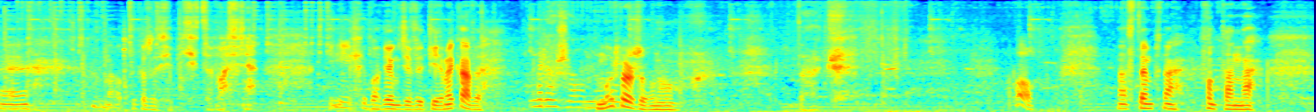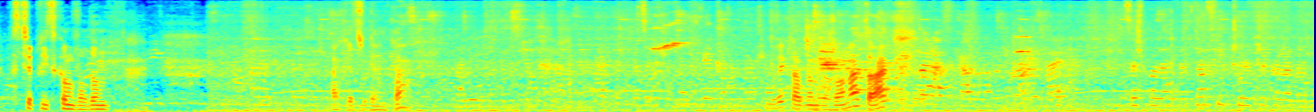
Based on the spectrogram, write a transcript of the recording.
E, no tylko, że się pić chce właśnie. I chyba wiem, gdzie wypijemy kawę. Mrożoną. Mrożoną. Tak. Następna fontanna z cieplicką wodą. Takie cudeńka. Dwie kawy mrożone, tak. Chcesz polewę tofi czy czekoladową?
